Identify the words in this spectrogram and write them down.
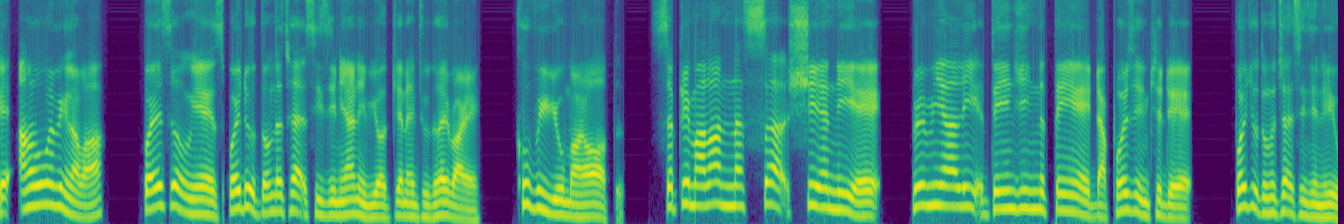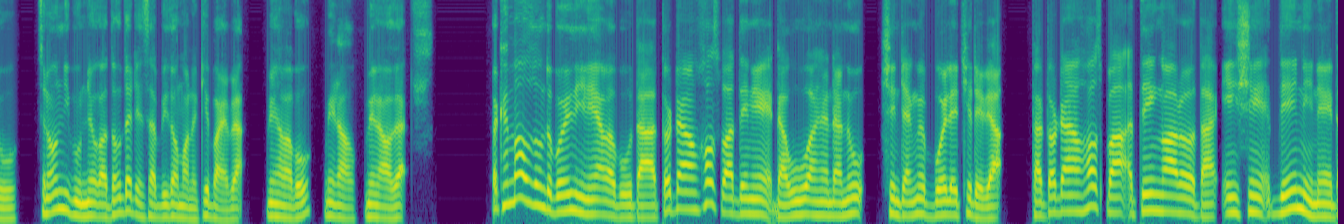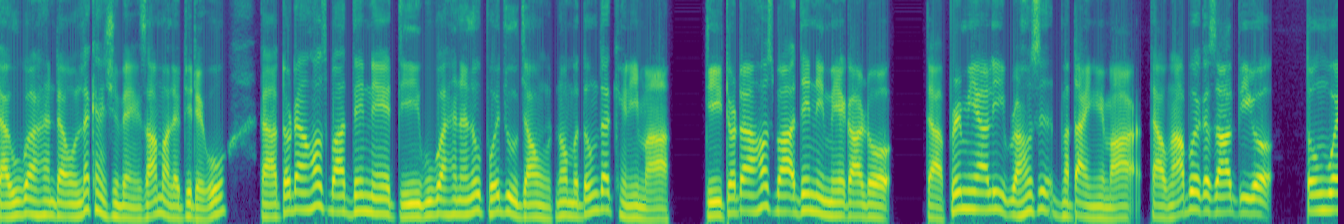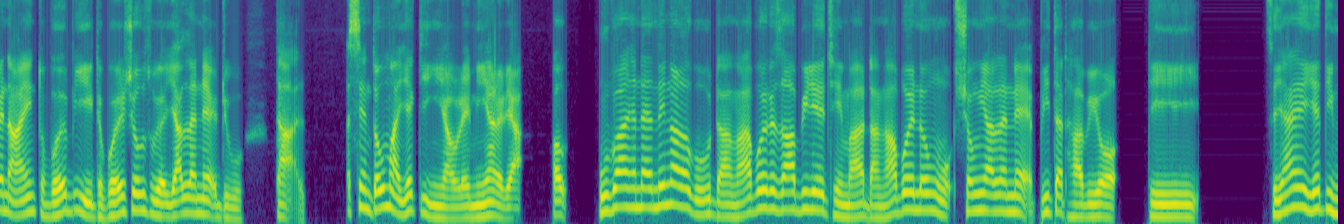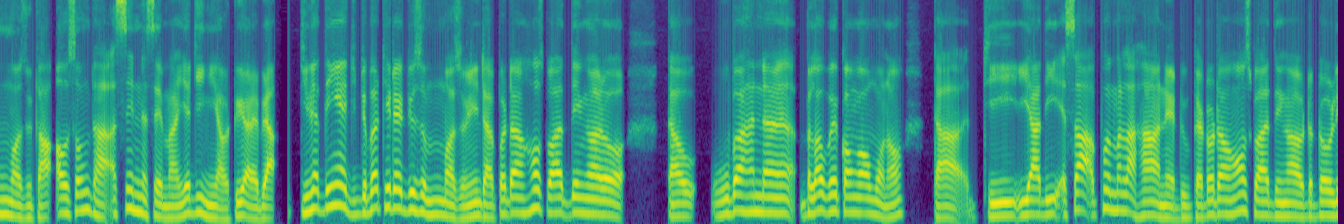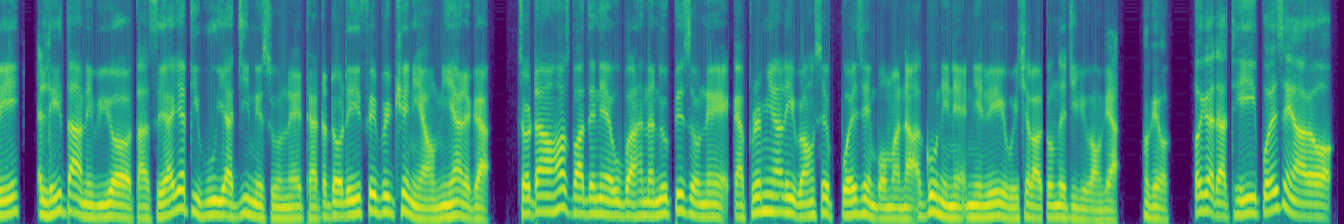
ကဲအားလုံးပဲမင်္ဂလာပါပွဲစုံရဲ့ spoil to သုံးသက်ချက်အစီအစဉ်တွေကနေပြီးတော့ပြန်လည်ကြိုဆိုလိုက်ပါတယ်ခုဗီဒီယိုမှာတော့စက်တင်ဘာလ28ရက်နေ့ရဲ့ Premier League အသင်းကြီးနှစ်သင်းရဲ့ဒါပွဲစဉ်ဖြစ်တဲ့ပွဲကြိုသုံးသက်ချက်အစီအစဉ်လေးကိုကျွန်တော်ညီကူမျိုးကသုံးသက်တင်ဆက်ပြီးတော့မှလည်းဖြစ်ပါတယ်ဗျမင်္ဂလာပါမင်္ဂလာမင်္ဂလာဗျပထမဆုံးတပွဲအနေနဲ့ကတော့ဒါ Tottenham Hotspur အသင်းနဲ့ဒါ Wolverhampton တို့ရှင်တန်ခွင့်ပွဲလေးဖြစ်တယ်ဗျဒါ Tottenham Hotspur အသင်းကတော့ဒါအင်ရှင်အသင်းအနေနဲ့ဒါ Wolverhampton ကိုလက်ခံရှင်ပြိုင်ကစားမှလည်းဖြစ်တယ်ကို ဒါ Tottenham Hotspur အသင်းနဲ့ဒီ Wolverhampton တို့ပွဲကြိုအကြောင်းတော့မသုံးသက်ခင်လေးမှာဒီ Tottenham Hotspur အသင်းနေမဲ့ကတော့ဒါ Premier League round မတိုင်ခင်မှာဒါငါးပွဲကစားပြီးတော့သုံးပွဲနိုင်တပွဲပြီးတပွဲရှုံးဆိုရရလက်နဲ့အတူဒါအဆင့်သုံးမှာရက်ကြည်နေရကိုလည်းမြင်ရတယ်ဗျဟုတ် Wolverhampton အသင်းကတော့ကိုဒါငါးပွဲကစားပြီးတဲ့အချိန်မှာဒါငါးပွဲလုံးကိုရှုံးရလက်နဲ့ပြီးတက်ထားပြီးတော့ဒီ ဇယားရဲ့ရက်တည်မှုမှာဆိုဒါအောက်ဆုံးဒါအဆင့်20မှာရက်တည်နေရကိုတွေ့ရတယ်ဗျဒီနေ့တင်းရဲ့ဒီတပတ်ထိတဲ့ပြုစုမှုမှာဆိုရင်ဒါ Tottenham Hotspur အသင်းကတော့ဒါဝူဘာဟန်နန်ဘလောက်ပဲကောင်းကောင်းပေါ့နော်ဒါဒီအရာဒီအစအဖွင့်မလားဟာနဲ့ဒူ Tottenham Hotspur အသင်းကတော့တော်တော်လေးအလေးတာနေပြီးတော့ဒါဇယားရက်တည်မှုအရာကြည့်မယ်ဆိုရင်လည်းဒါတော်တော်လေး favorite ဖြစ်နေအောင်မြင်ရတယ်ဗျ Tottenham Hotspur အသင်းနဲ့ဝူဘာဟန်နန်တို့ပြည်စုံတဲ့ Premier League Round 6ပွဲစဉ်ပေါ်မှာဒါအခုအနေနဲ့အမြင်လေးတွေဝေချက်လောက်သုံးသက်ကြည့်ပြပါအောင်ဗျဟုတ်ကဲ့ဟုတ်ဟုတ်ကဲ့ဒါဒီပွဲစဉ်ကတော့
